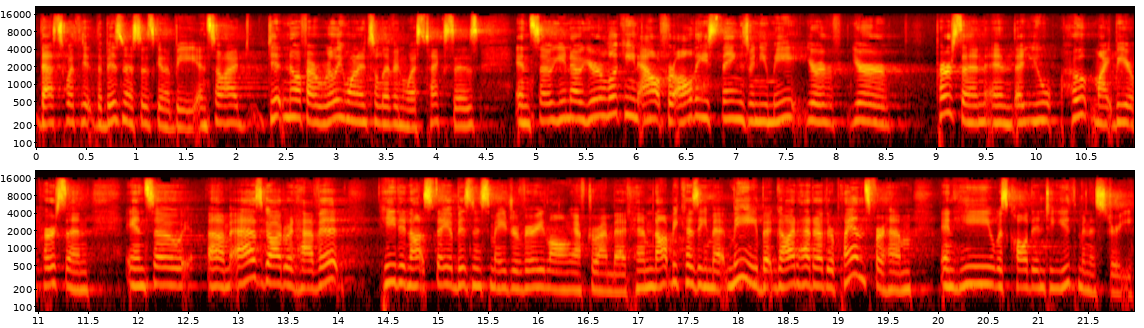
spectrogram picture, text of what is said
That's what the, business was going to be. And so I didn't know if I really wanted to live in West Texas. And so, you know, you're looking out for all these things when you meet your, your person and that you hope might be your person. And so, um, as God would have it, he did not stay a business major very long after I met him, not because he met me, but God had other plans for him, and he was called into youth ministry.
